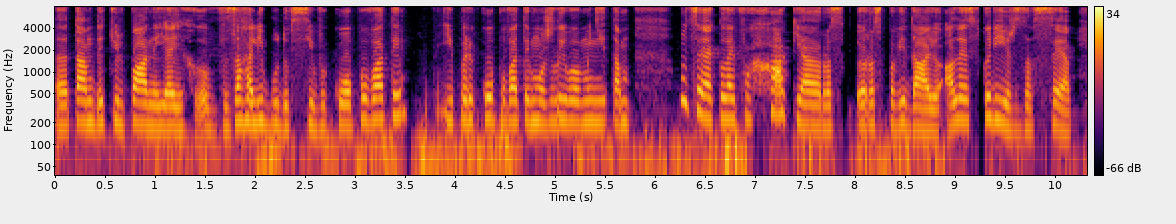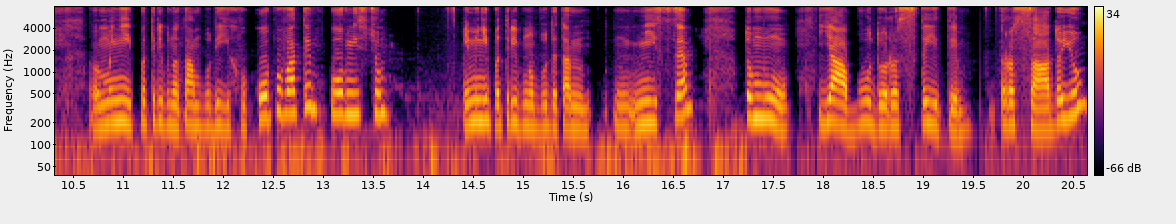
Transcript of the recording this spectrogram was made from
е, там, де тюльпани, я їх взагалі буду всі викопувати і перекопувати, можливо, мені там, ну це як лайфхак, я розповідаю, але скоріш за все, мені потрібно там буде їх викопувати повністю. І мені потрібно буде там місце, тому я буду ростити розсадою,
